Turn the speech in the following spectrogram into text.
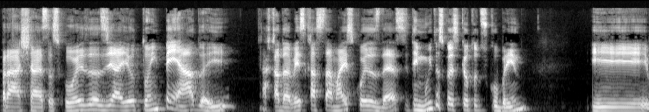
pra achar essas coisas. E aí eu tô empenhado aí a cada vez caçar mais coisas dessas. E tem muitas coisas que eu tô descobrindo. E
